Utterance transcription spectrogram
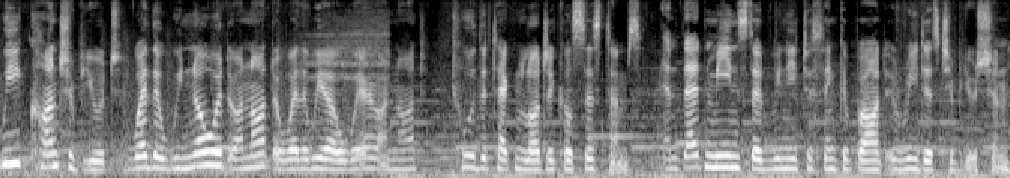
we contribute, whether we know it or not, or whether we are aware or not, to the technological systems. And that means that we need to think about a redistribution.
